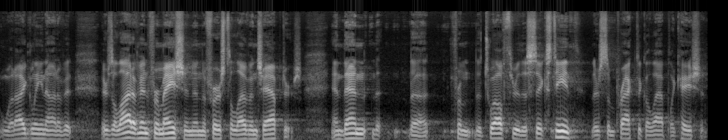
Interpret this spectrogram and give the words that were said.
what I glean out of it, there's a lot of information in the first 11 chapters. And then the, the from the 12th through the 16th, there's some practical application.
